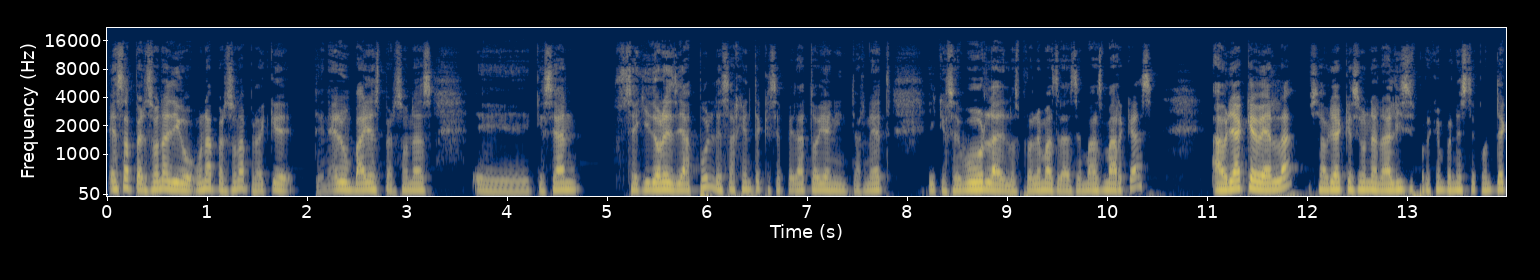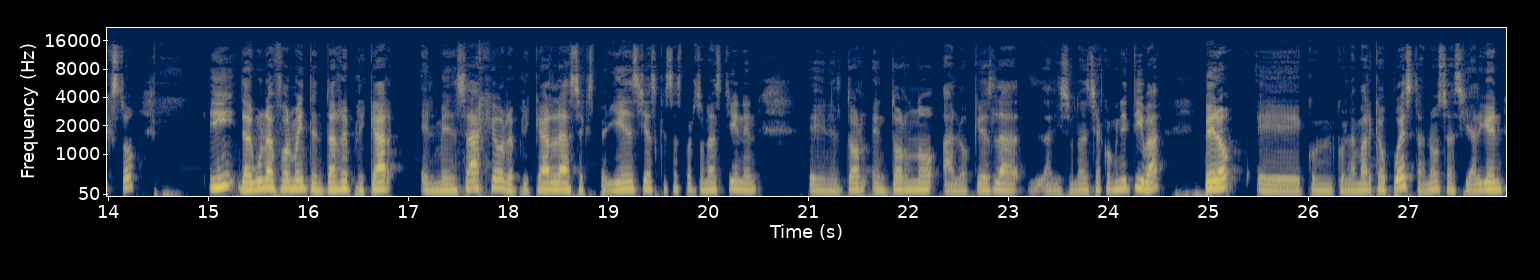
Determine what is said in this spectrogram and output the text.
esa persona, digo, una persona, pero hay que tener varias personas eh, que sean seguidores de Apple, de esa gente que se pelea todavía en Internet y que se burla de los problemas de las demás marcas. Habría que verla, o sea, habría que hacer un análisis, por ejemplo, en este contexto y de alguna forma intentar replicar el mensaje o replicar las experiencias que esas personas tienen en, el en torno a lo que es la, disonancia cognitiva, pero eh, con, la marca opuesta, ¿no? O sea, si alguien,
